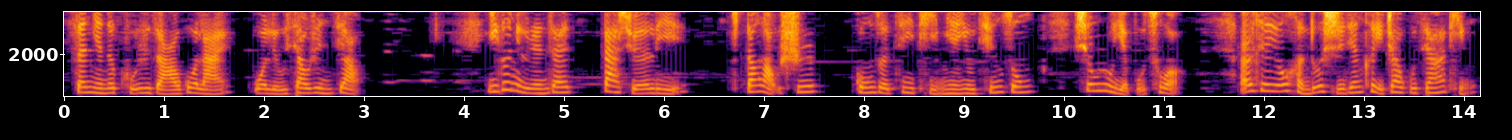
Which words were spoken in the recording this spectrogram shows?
三年的苦日子熬过来，我留校任教。一个女人在大学里当老师。工作既体面又轻松，收入也不错，而且有很多时间可以照顾家庭。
